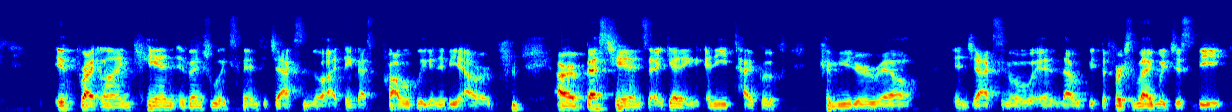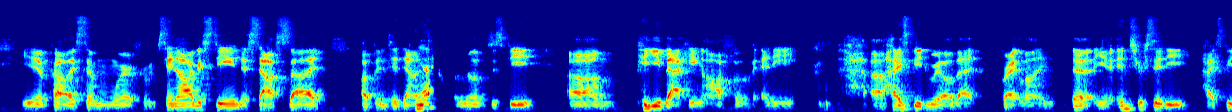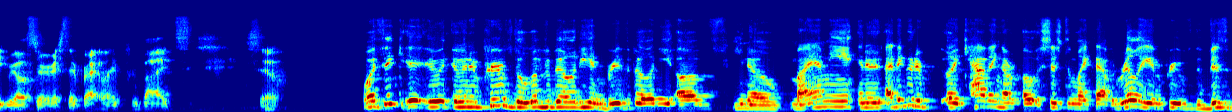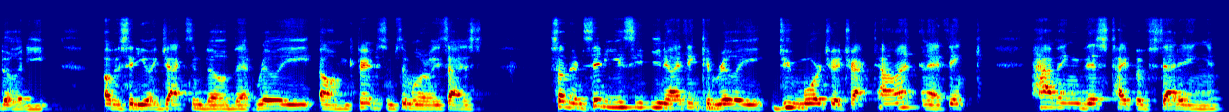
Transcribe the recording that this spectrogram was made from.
if Brightline can eventually expand to Jacksonville, I think that's probably going to be our our best chance at getting any type of commuter rail in Jacksonville, and that would be the first leg would just be you know probably somewhere from St. Augustine, the South Side, up into downtown. Yeah. It'll just be um, piggybacking off of any uh, high speed rail that Brightline, uh, you know, intercity high speed rail service that Brightline provides. So. Well, I think it, it, would, it would improve the livability and breathability of you know Miami, and it, I think it would like having a, a system like that would really improve the visibility of a city like Jacksonville that really, um, compared to some similarly sized southern cities, you know, I think could really do more to attract talent. And I think having this type of setting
